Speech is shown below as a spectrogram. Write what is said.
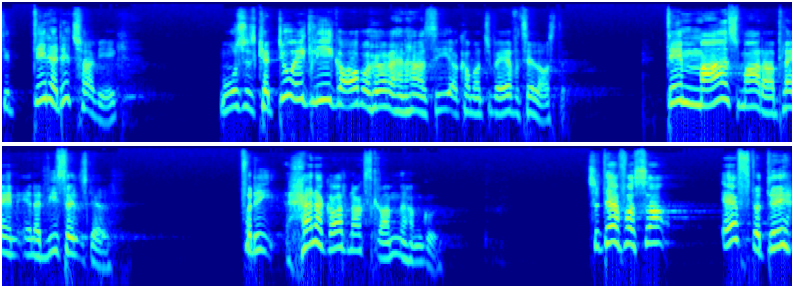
Det, det der, det tør vi ikke. Moses, kan du ikke lige gå op og høre, hvad han har at sige, og komme tilbage og fortælle os det? Det er meget smartere plan, end at vi selv skal. Fordi han er godt nok skræmmende, ham Gud. Så derfor så, efter det,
